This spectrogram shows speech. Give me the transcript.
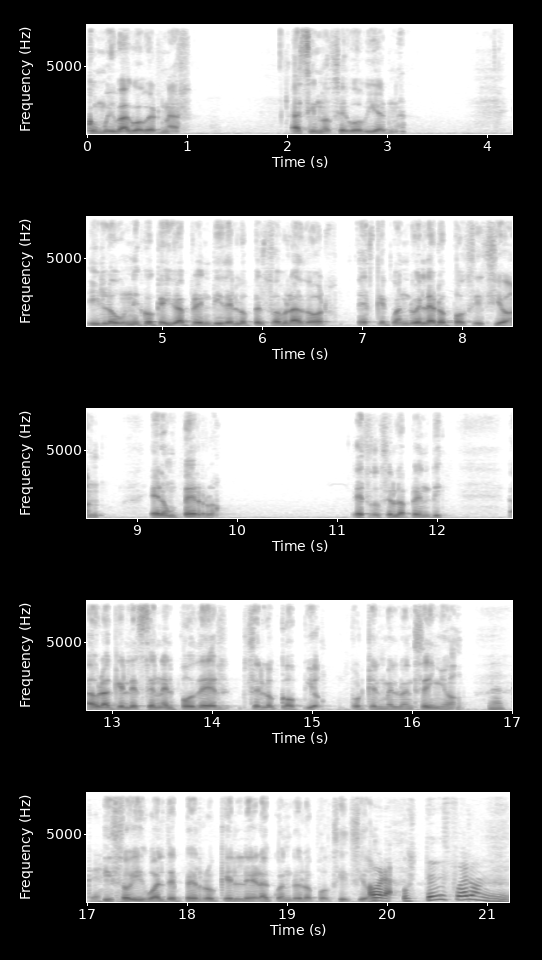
cómo iba a gobernar. Así no se gobierna. Y lo único que yo aprendí de López Obrador es que cuando él era oposición, era un perro. Eso se lo aprendí. Ahora que él está en el poder, se lo copio porque él me lo enseñó. Y soy igual de perro que él era cuando era oposición. Ahora, ¿ustedes fueron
